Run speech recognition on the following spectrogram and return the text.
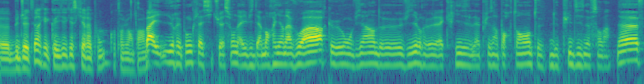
euh, budgétaire, qu'est-ce qu'il répond quand on lui en parle? Bah, Il répond que la situation n'a évidemment rien à voir, qu'on vient de vivre la crise la plus importante depuis 1929,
